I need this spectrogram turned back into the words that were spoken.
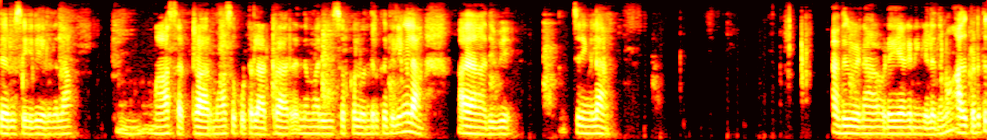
தேர்வு செய்து எழுதலாம். மாசற்றார் மாசு கூட்டல் அற்றார் இந்த மாதிரி சொற்கள் வந்திருக்குது இல்லைங்களா? அதுவே. சரிங்களா? அது வேணா விடையாக நீங்கள் எழுதணும். அதுக்கடுத்து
